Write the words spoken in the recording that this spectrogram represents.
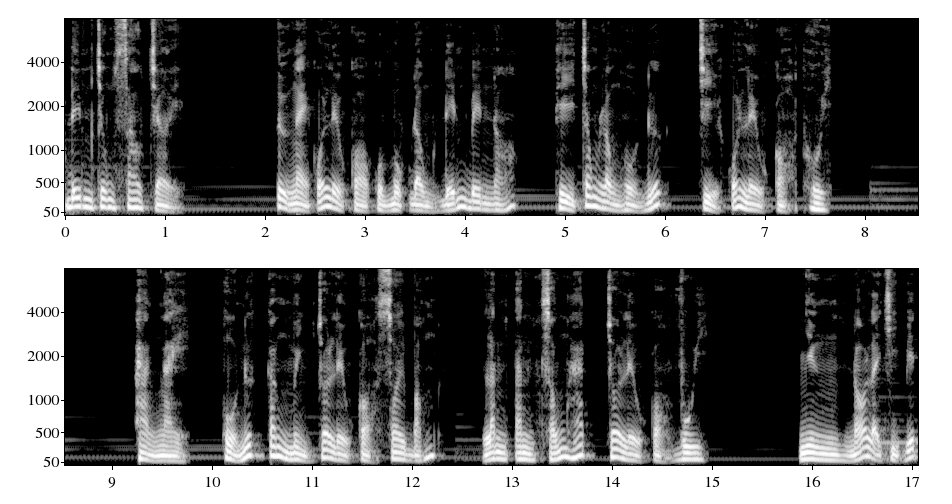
đêm trông sao trời. Từ ngày có lều cỏ của mục đồng đến bên nó, thì trong lòng hồ nước chỉ có lều cỏ thôi. Hàng ngày hồ nước căng mình cho lều cỏ soi bóng, lăn tăn sóng hát cho lều cỏ vui. Nhưng nó lại chỉ biết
